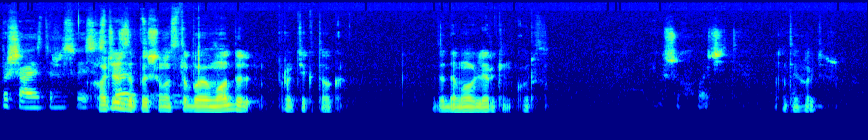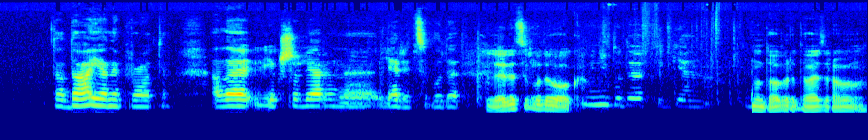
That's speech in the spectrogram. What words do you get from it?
пишаюсь дуже своєю сестрою. Хочеш запишемо з тобою модуль про TikTok? Додамо в Ліркін курс. Якщо хочете. А ти хочеш? Та да, я не проти. Але якщо Лєра не Лєрі це буде. Лері це буде ок. Мені буде офігенно. Ну добре, давай зробимо.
